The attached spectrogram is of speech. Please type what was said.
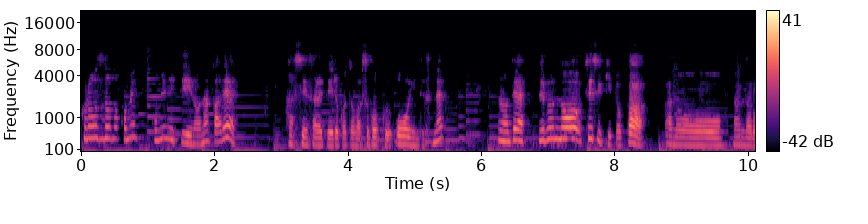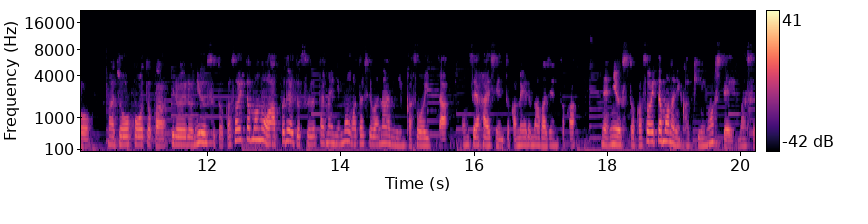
クローズドのコミュニティの中で発信されていることがすごく多いんですね。なので、自分の知識とか、あのー、なんだろう、まあ、情報とか、いろいろニュースとか、そういったものをアップデートするためにも、私は何人かそういった音声配信とか、メールマガジンとか、ね、ニュースとか、そういったものに課金をしています。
